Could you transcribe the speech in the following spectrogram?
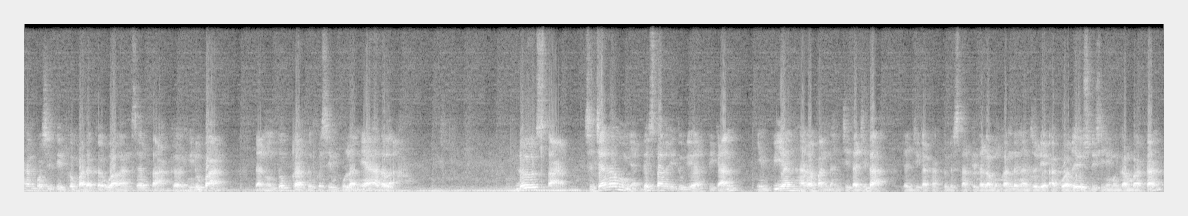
akan positif kepada keuangan serta kehidupan. Dan untuk kartu kesimpulannya adalah The Star Secara umumnya, destar itu diartikan impian, harapan, dan cita-cita. Dan jika kartu destar kita gabungkan dengan zodiak Aquarius di sini menggambarkan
